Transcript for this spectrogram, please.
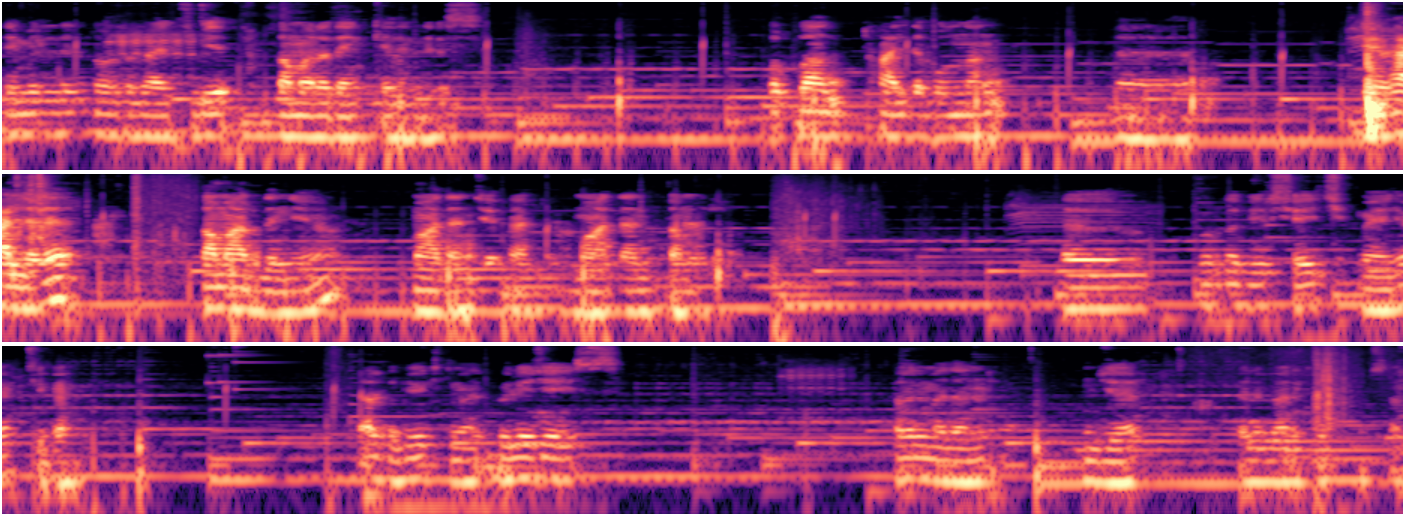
Demirlerin orada belki bir damara denk gelebiliriz. Toplam halde bulunan eee cevherlere damar deniyor. Maden cevher, maden damarı. Ee, burada bir şey çıkmayacak gibi. Herhalde büyük ihtimal öleceğiz. Ölmeden önce böyle bir hareket yapsak.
